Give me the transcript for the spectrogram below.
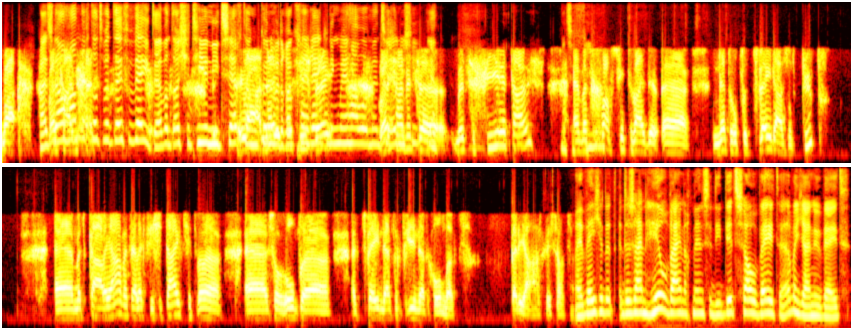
Maar, maar het is wel handig dat we het even weten. Hè? Want als je het hier niet zegt, dan Ja, kunnen nee, we er ook geen rekening mee houden met Wij je zijn met, energie. eh, Ja, met z'n vieren thuis. met En met gas zitten wij de, eh, net op de 2000 kuub. Eh, met KWA, met elektriciteit, zitten we eh, zo rond eh 32, 3300 per jaar is dat. Weet je, dat- er zijn heel weinig mensen die dit zo weten, hè, wat jij nu weet.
